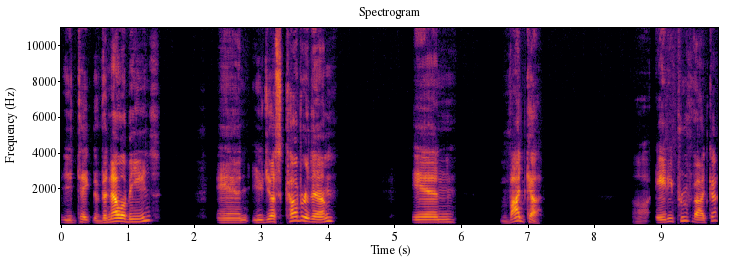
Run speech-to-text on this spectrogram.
you take the vanilla beans and you just cover them in vodka, uh, 80 proof vodka.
